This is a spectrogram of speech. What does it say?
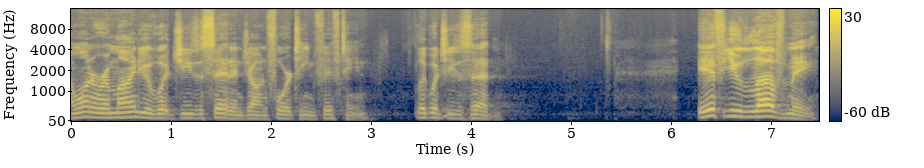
I want to remind you of what Jesus said in John 14, 15. Look what Jesus said. If you love me,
